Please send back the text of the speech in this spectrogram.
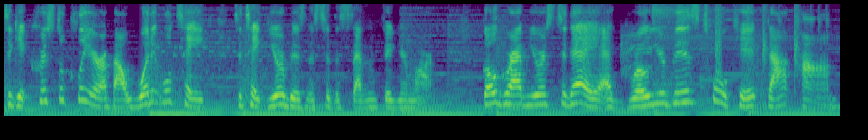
to get crystal clear about what it will take to take your business to the seven figure mark. Go grab yours today at growyourbiztoolkit.com.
